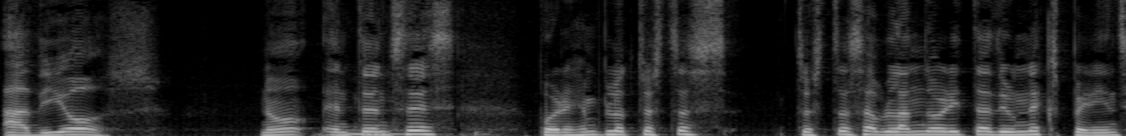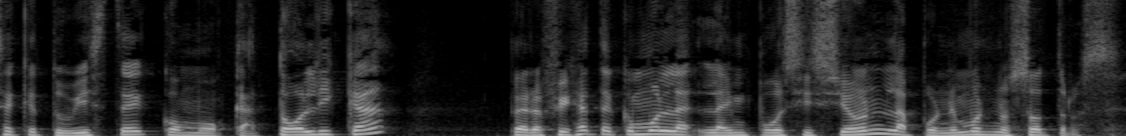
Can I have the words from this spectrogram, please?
a Dios, ¿no? Entonces, por ejemplo, tú estás, tú estás hablando ahorita de una experiencia que tuviste como católica, pero fíjate cómo la, la imposición la ponemos nosotros,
